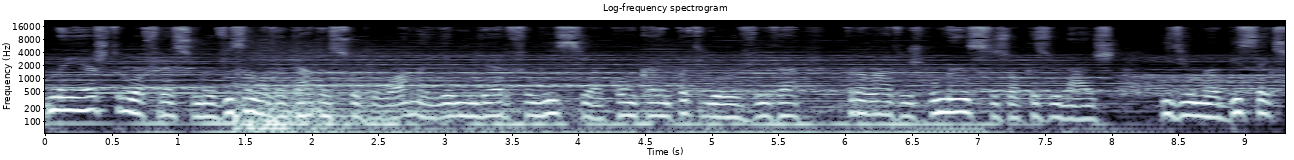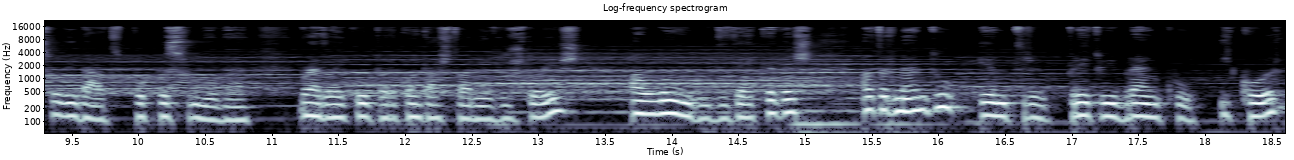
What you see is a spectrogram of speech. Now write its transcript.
O maestro oferece uma visão alargada sobre o homem e a mulher Felícia com quem partilhou a vida para lá dos romances ocasionais e de uma bissexualidade pouco assumida. Bradley Cooper conta a história dos dois ao longo de décadas alternando entre preto e branco e cor,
